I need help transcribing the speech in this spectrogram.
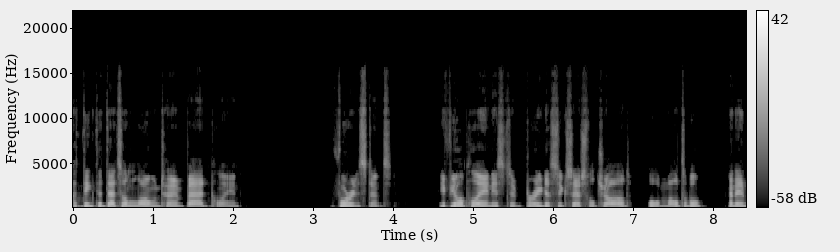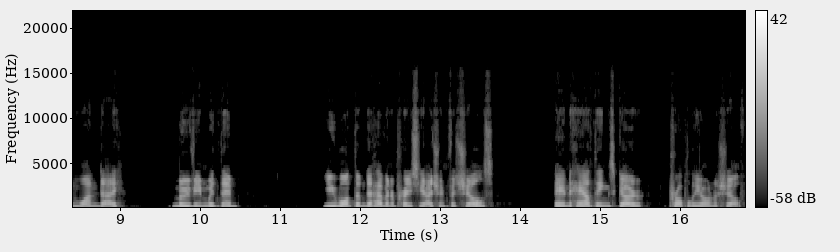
I think that that's a long term bad plan. For instance, if your plan is to breed a successful child, or multiple, and then one day move in with them, you want them to have an appreciation for shells and how things go properly on a shelf.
